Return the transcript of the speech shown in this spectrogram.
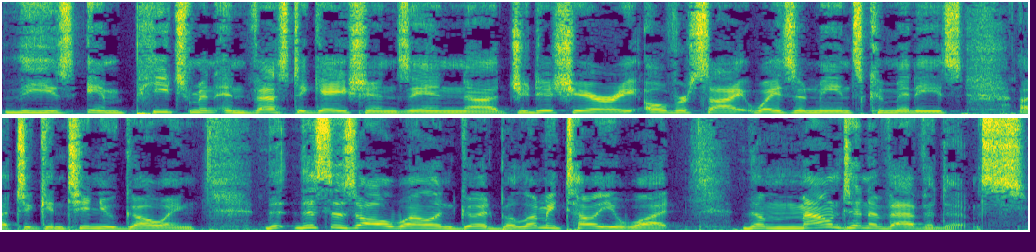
these impeachment investigations in uh, judiciary oversight, ways and means committees uh, to continue going. Th- this is all well and good, but let me tell you what the mountain of evidence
